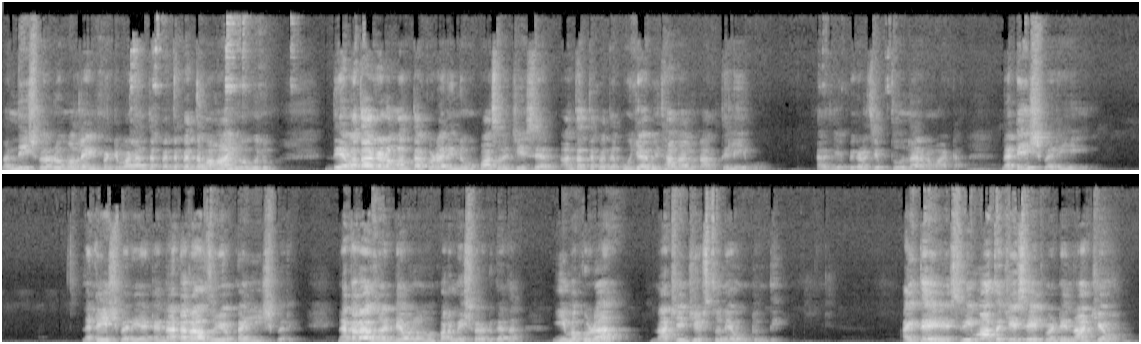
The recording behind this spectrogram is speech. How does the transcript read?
నందీశ్వరుడు మొదలైనటువంటి వాళ్ళంతా పెద్ద పెద్ద మహాయోగులు. దేవతాగణం అంతా కూడా నిన్ను ఉపాసన చేశారు. అంతంత పెద్ద పూజా విధానాలు నాకు తెలియవు అని చెప్పి ఇక్కడ చెప్తూ ఉన్నారన్నమాట. నటేశ్వరి. నటేశ్వరి అంటే నటరాజు యొక్క ఈశ్వరి. నటరాజు అంటే ఎవరు? పరమేశ్వరుడు కదా. ఈమె కూడా నాట్యం చేస్తూనే ఉంటుంది. అయితే శ్రీమాత చేసేటువంటి నాట్యం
